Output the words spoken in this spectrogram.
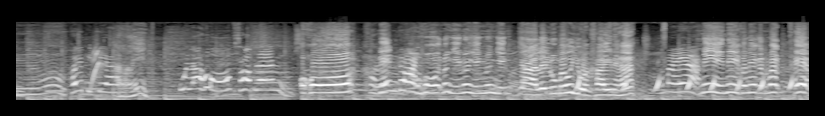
ำเฮ้ยพี่เบียร์อะไรฮูลาฮูปชอบเล่น โอ้โหขอเล่นก่อน โอ้โหน้องหญิงน้องหญิงน้องหญิงอย่าเลยรู้ไหมว่าอยู่กับใครเนี่ยฮะทำไม อะ นี่นี่เขาเรียกกันว่าเทพ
